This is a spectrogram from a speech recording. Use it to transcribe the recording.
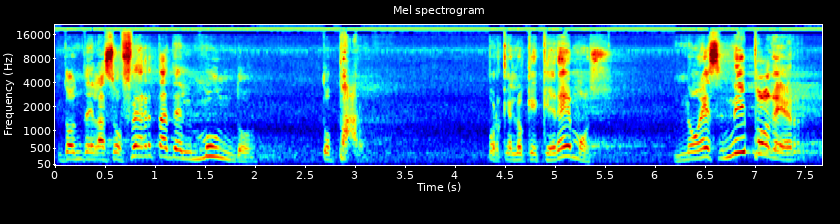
donde las ofertas del mundo toparon. Porque lo que queremos no es ni poder,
